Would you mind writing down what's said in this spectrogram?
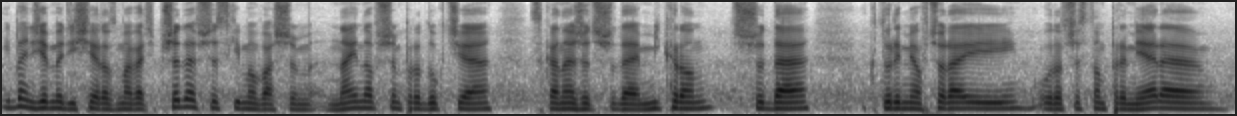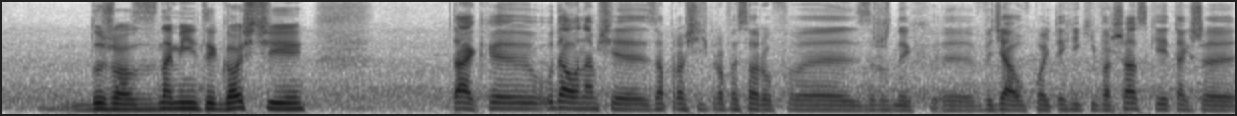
i będziemy dzisiaj rozmawiać przede wszystkim o waszym najnowszym produkcie, skanerze 3D Micron 3D, który miał wczoraj uroczystą premierę, dużo znamienitych gości. Tak, y, udało nam się zaprosić profesorów y, z różnych y, wydziałów Politechniki Warszawskiej, także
